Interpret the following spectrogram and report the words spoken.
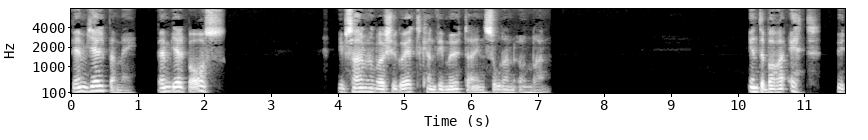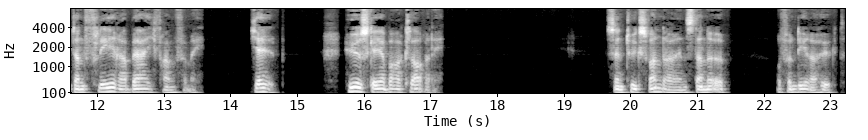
Vem hjälper mig? Vem hjälper oss? I psalm 121 kan vi möta en sådan undran. Inte bara ett, utan flera berg framför mig. Hjälp! Hur ska jag bara klara det? Sen tycks vandraren stanna upp och fundera högt.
